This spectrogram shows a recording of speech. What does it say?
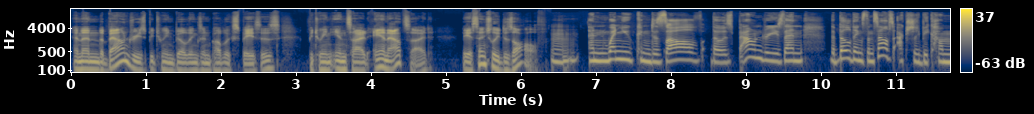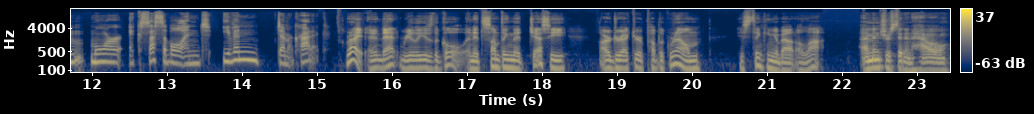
And then the boundaries between buildings and public spaces, between inside and outside, they essentially dissolve. Mm. And when you can dissolve those boundaries, then the buildings themselves actually become more accessible and even democratic. Right. And that really is the goal. And it's something that Jesse, our director of public realm, is thinking about a lot. I'm interested in how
